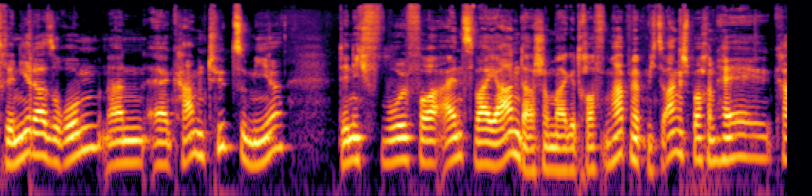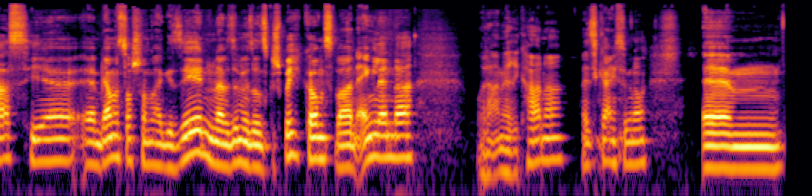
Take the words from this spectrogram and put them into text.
trainiere da so rum, dann äh, kam ein Typ zu mir, den ich wohl vor ein, zwei Jahren da schon mal getroffen habe. Hat mich so angesprochen, hey, krass, hier, äh, wir haben uns doch schon mal gesehen. Und dann sind wir so ins Gespräch gekommen. Es war ein Engländer oder Amerikaner, weiß ich gar nicht so genau. Ähm,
